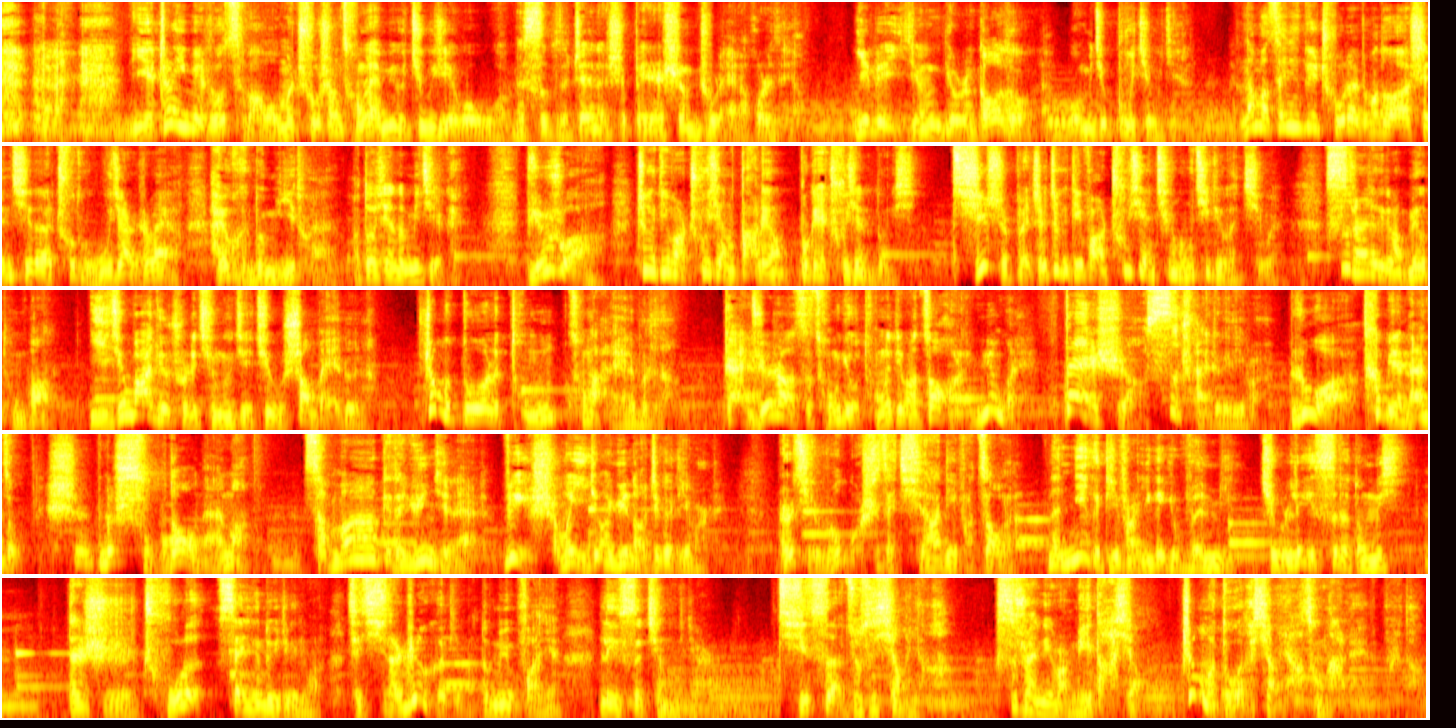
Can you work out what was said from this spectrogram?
也正因为如此吧，我们出生从来没有纠结过我们是不是真的是被人生出来了或者怎样，因为已经有人告诉我们了，我们就不纠结了。那么三星堆除了这么多神奇的出土物件之外啊，还有很多谜团啊，到现在都没解开。比如说啊，这个地方出现了大量不该出现的东西。其实本身这个地方出现青铜器就很奇怪，四川这个地方没有铜矿，已经挖掘出来的青铜器就有上百吨了，这么多的铜从哪来的不知道。感觉上是从有铜的地方造好了运过来。但是啊，四川这个地方路啊特别难走，是那个蜀道难嘛，怎么给它运进来？为什么一定要运到这个地方来？而且如果是在其他地方造了，那那个地方应该有文明，就有类似的东西。嗯，但是除了三星堆这个地方，在其他任何地方都没有发现类似青铜件儿。其次啊，就是象牙，四川地方没大象，这么多的象牙从哪来的？不知道。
